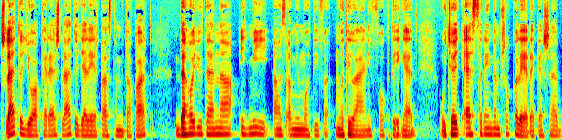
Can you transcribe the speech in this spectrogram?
És lehet, hogy jól keres, lehet, hogy elérte azt, amit akart, de hogy utána így mi az, ami motiv- motiválni fog téged. Úgyhogy ez szerintem sokkal érdekesebb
